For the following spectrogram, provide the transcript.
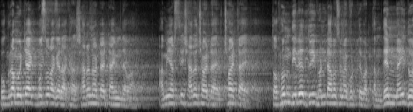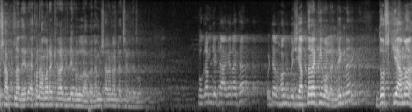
প্রোগ্রাম ওইটা এক বছর আগে রাখা, সাড়ে নয়টায় টাইম দেওয়া। আমি আসছি সাড়ে ছয়টায় ছয়টায়। তখন দিলে দুই ঘণ্টা আলোচনা করতে পারতাম। দেন নাই, দোষ আপনাদের। এখন আমার খেলাঠেলি করলে হবে না, আমি সাড়ে নয়টা ছেড়ে দেবো। প্রোগ্রাম যেটা আগে রাখা, ওইটার হক বেশি। আপনারা কি বলেন, ঠিক না? দোষ কি আমার?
